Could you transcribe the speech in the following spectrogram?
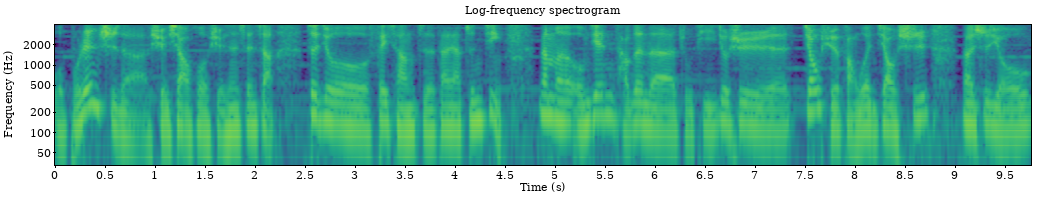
我不认识的学校或学生身上，这就非常值得大家尊敬。那么我们今天讨论的主题就是教学访问教师，那是由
